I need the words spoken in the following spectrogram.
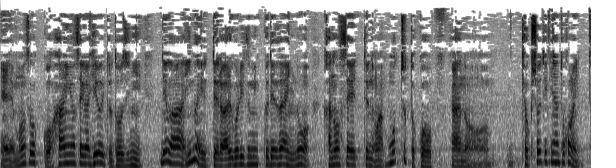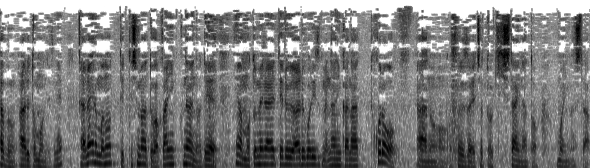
えー、ものすごくこう汎用性が広いと同時にでは今言ってるアルゴリズミックデザインの可能性っていうのはもうちょっとこうあの局所的なところに多分あると思うんですねあらゆるものって言ってしまうと分かりにくくなるので今求められてるアルゴリズムは何かなところをあのそれぞれちょっとお聞きしたいなと思いました。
